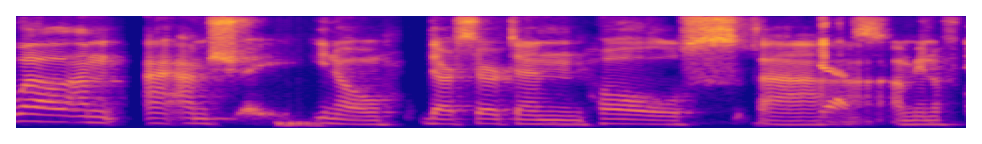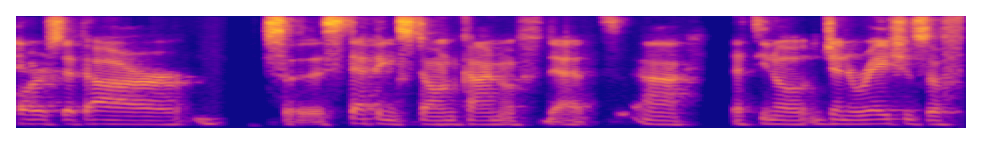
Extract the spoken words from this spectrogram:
well, I'm, I'm, you know, there are certain halls. Uh, yes. I mean, of course, that are stepping stone kind of that, uh, that, you know, generations of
